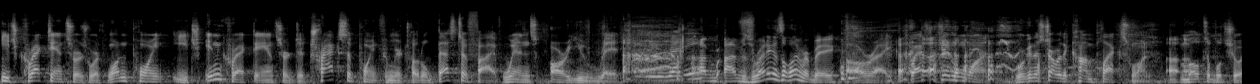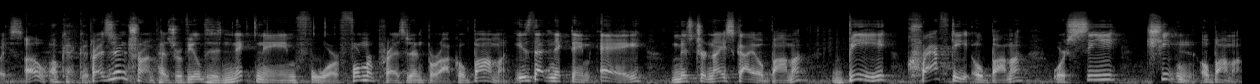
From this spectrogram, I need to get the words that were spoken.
Each correct answer is worth one point. Each incorrect answer detracts a point from your total. Best of five wins. Are you ready? Are you ready? I'm, I'm as ready as I'll ever be. All right. Question one. We're going to start with a complex one. Multiple choice. Oh, okay, good. President Trump has revealed his nickname for former President Barack Obama. Is that nickname A, Mr. Nice Guy Obama, B, Crafty Obama, or C, Cheatin' Obama?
